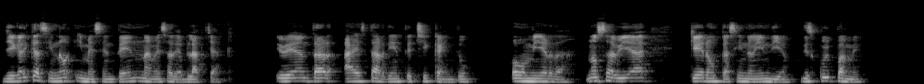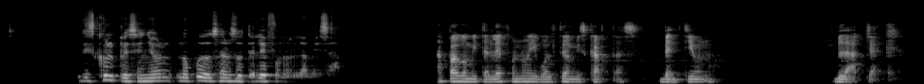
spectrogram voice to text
Llegué al casino y me senté en una mesa de blackjack. Y voy a entrar a esta ardiente chica hindú. Oh mierda, no sabía que era un casino indio. Discúlpame. Disculpe, señor, no puedo usar su teléfono en la mesa. Apago mi teléfono y volteo mis cartas. 21. Blackjack.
